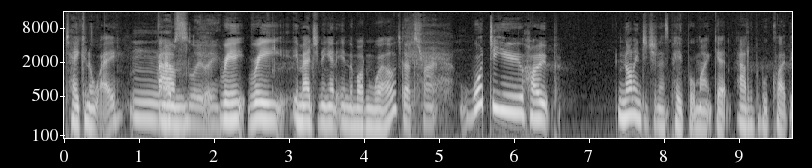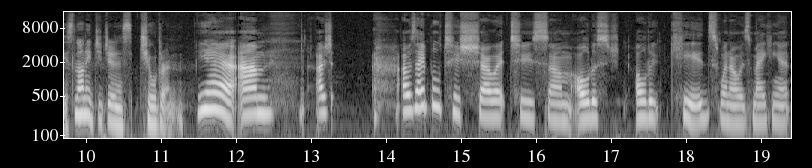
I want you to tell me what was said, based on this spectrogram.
taken away. Mm, um, absolutely. Re- reimagining it in the modern world. That's right. What do you hope non Indigenous people might get out of a book like this? Non Indigenous children? Yeah. Um, I, was, I was able to show it to some older, older kids when I was making it.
